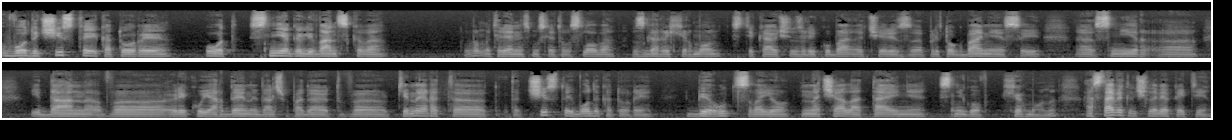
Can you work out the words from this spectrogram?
воды чистые, которые от снега ливанского в материальном смысле этого слова, с горы Хермон стекают через реку, через приток Баниес и э, Снир э, и Дан в реку Ярден и дальше попадают в Кенер. Это, это чистые воды, которые берут свое начало от таяния снегов Хермона. Оставит ли человек эти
